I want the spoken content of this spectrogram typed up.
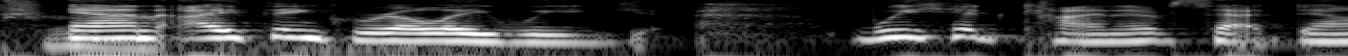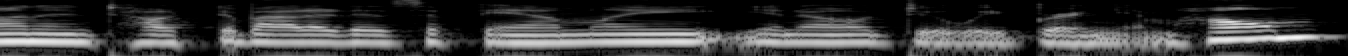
Sure. And I think really we we had kind of sat down and talked about it as a family. You know, do we bring him home?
